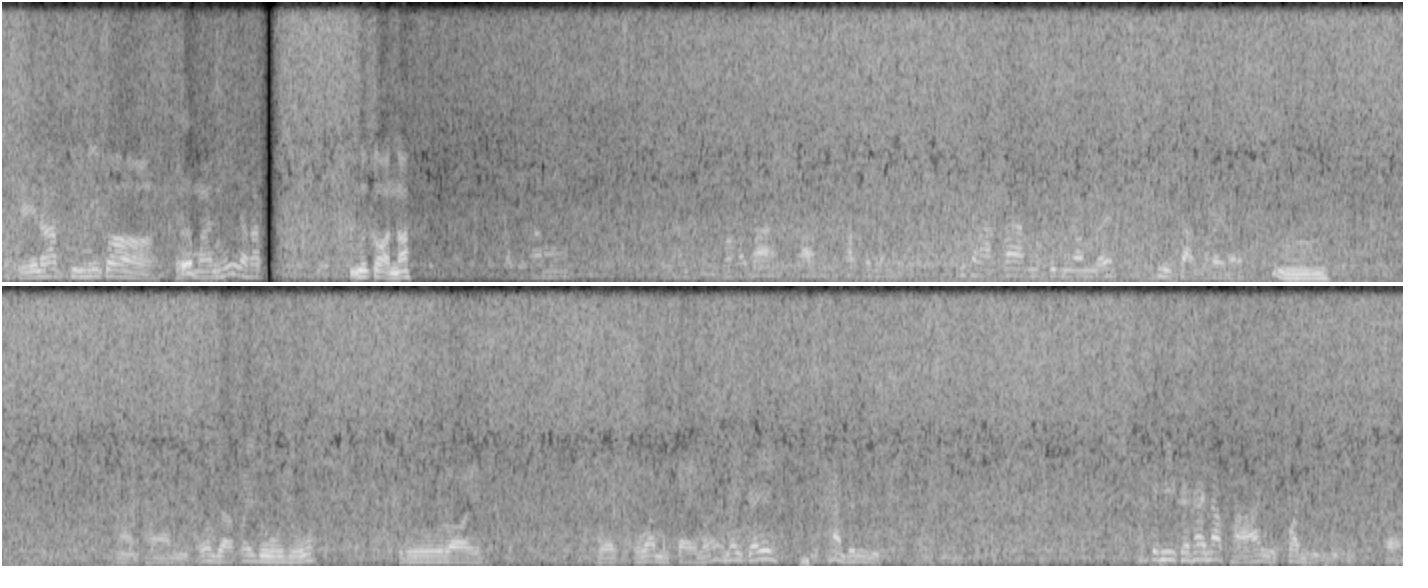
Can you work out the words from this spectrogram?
โอเคนะครับคลิปนี้ก็จะประมาณนี้นะครับ เมื่อก่อนเนาะเราจะทำทำถึงมาเขาทางทางพับกันเลยมีธนาคารมาคุมนำเลยที่สั่งอะไรเลยอืมธนาคารโอ้อยากไปดูอยู่ไปดูรอยแต่เพราะว่ามันไกลมากไม่ใช่ข้ามไปนี่มัน จะมีคล้ายๆหน้าผาอีกก้อนหินอยู่ครับ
